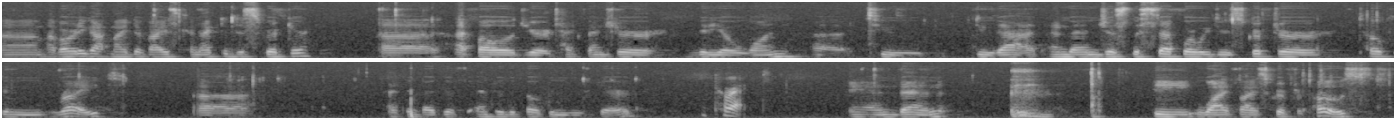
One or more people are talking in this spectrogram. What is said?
Um, I've already got my device connected to Scriptr uh, I followed your tech venture video one uh, to do that. And then just the step where we do Scriptr token write uh, I think I just entered the token you shared. Correct and then the Wi-Fi Scriptr post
